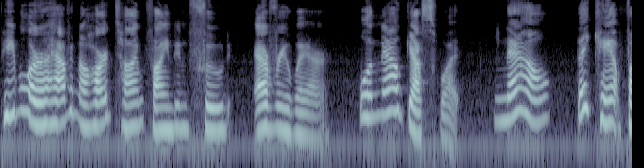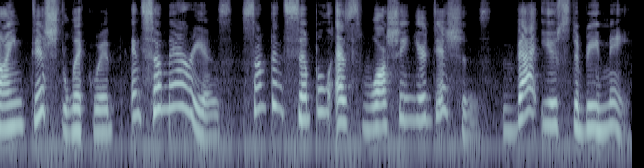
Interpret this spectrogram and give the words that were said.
People are having a hard time finding food everywhere. Well, now guess what? Now they can't find dish liquid in some areas. Something simple as washing your dishes. That used to be me.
